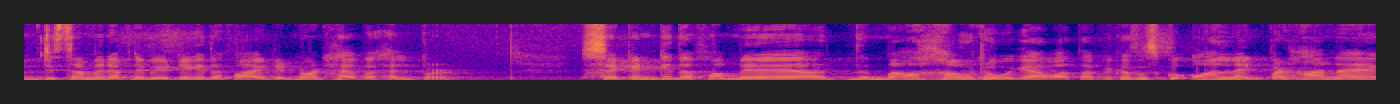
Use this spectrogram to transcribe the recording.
جس طرح میں نے اپنے بیٹے کی دفعہ I did not have a helper second کی دفعہ میں دماغ آؤٹ ہو گیا ہوا تھا بیکاز اس کو آن لائن پڑھانا ہے.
